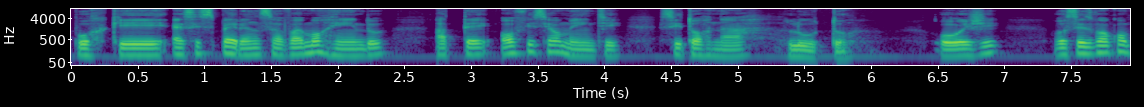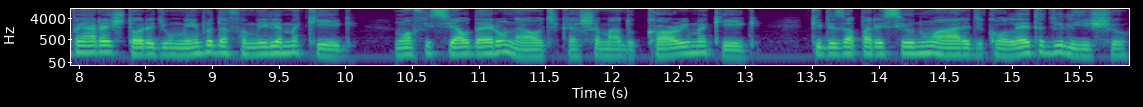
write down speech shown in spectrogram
porque essa esperança vai morrendo até oficialmente se tornar luto. Hoje, vocês vão acompanhar a história de um membro da família McKeag, um oficial da aeronáutica chamado Corey McKeag, que desapareceu numa área de coleta de lixo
